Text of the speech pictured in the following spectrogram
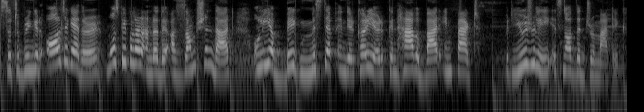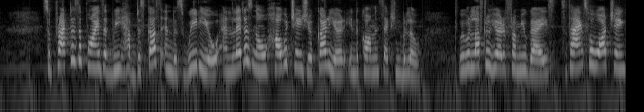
So, to bring it all together, most people are under the assumption that only a big misstep in their career can have a bad impact, but usually it's not that dramatic. So, practice the points that we have discussed in this video and let us know how it changed your career in the comment section below. We would love to hear it from you guys. So, thanks for watching.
